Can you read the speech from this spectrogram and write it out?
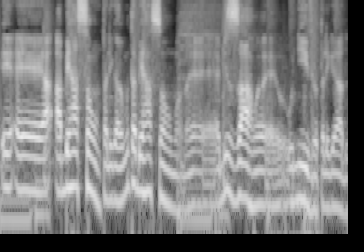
é, é, aberração, tá ligado? Muita aberração, mano. É, é bizarro é, o nível, tá ligado?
